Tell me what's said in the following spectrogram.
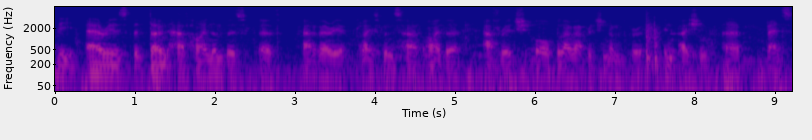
the areas that don't have high numbers of out of area placements have either average or below average number of inpatient uh, beds.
